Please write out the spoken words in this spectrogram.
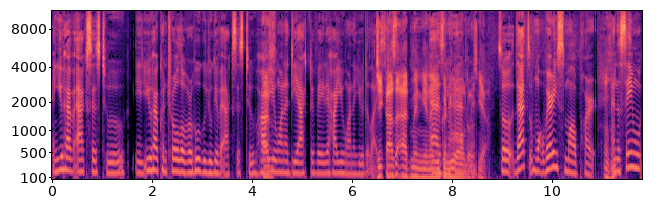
and you have access to you have control over who you give access to how as, you want to deactivate it how you want to utilize it as an admin you know as you can do admin. all those yeah so that's a very small part mm-hmm. and the same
